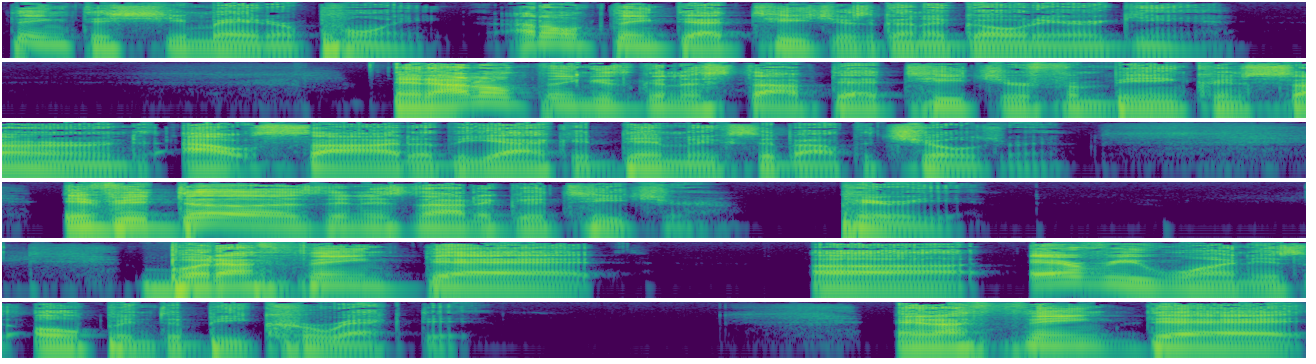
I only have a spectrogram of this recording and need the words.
think that she made her point. I don't think that teacher's going to go there again. And I don't think it's going to stop that teacher from being concerned outside of the academics about the children. If it does, then it's not a good teacher, period. But I think that uh, everyone is open to be corrected. And I think that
